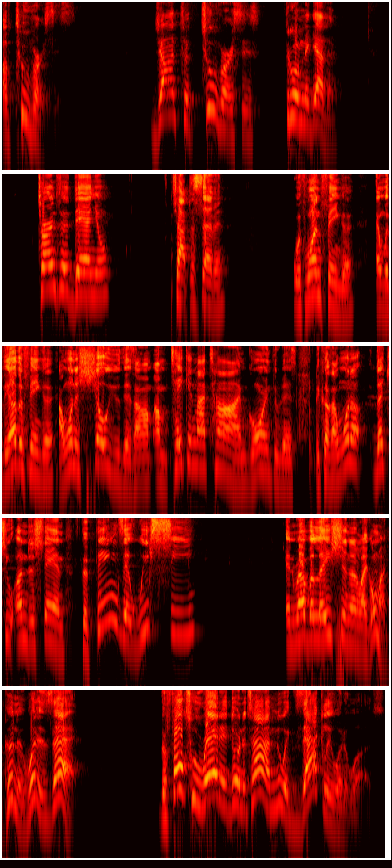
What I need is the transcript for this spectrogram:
of two verses. John took two verses, threw them together. Turn to Daniel chapter 7 with one finger, and with the other finger, I want to show you this. I'm, I'm, taking my time going through this because I want to let you understand the things that we see in Revelation are like, oh my goodness, what is that? The folks who read it during the time knew exactly what it was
